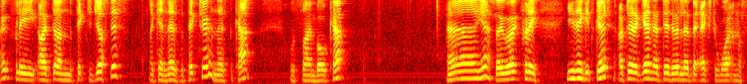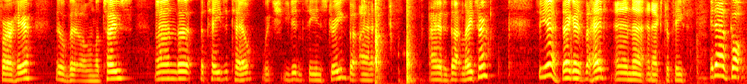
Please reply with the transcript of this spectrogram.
hopefully I've done the picture justice. Again, there's the picture, and there's the cat, the Siamborg cat. Uh, yeah, so hopefully you think it's good. I did again. I did a little bit extra white on the fur here, a little bit on the toes and the, the taser tail, which you didn't see in stream, but I, I added that later. So yeah, there goes the head and uh, an extra piece. It has got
